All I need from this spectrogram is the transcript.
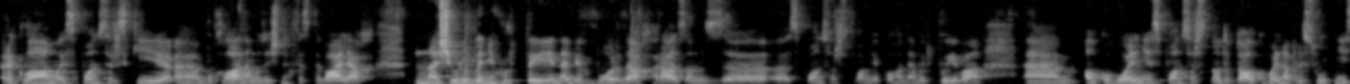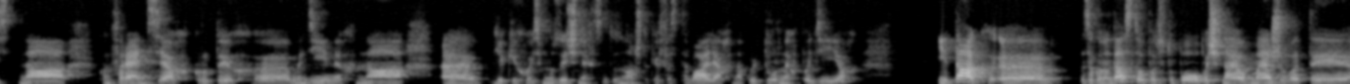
реклами, спонсорські е, бухла на музичних фестивалях, наші улюблені гурти на бігбордах разом з е, спонсорством якого-небудь пива, е, алкогольні спонсорства, ну тобто алкогольна присутність на конференціях крутих е, медійних, на е, якихось музичних знову ж таки фестивалях, на культурних подіях. І так, е, законодавство поступово починає обмежувати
